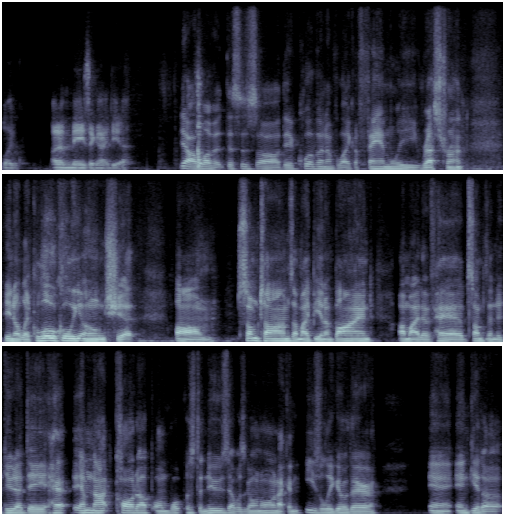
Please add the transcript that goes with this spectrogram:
like an amazing idea. Yeah, I love it. This is uh, the equivalent of like a family restaurant, you know, like locally owned shit. Um, sometimes I might be in a bind. I might have had something to do that day. Ha- am not caught up on what was the news that was going on. I can easily go there and, and get a,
